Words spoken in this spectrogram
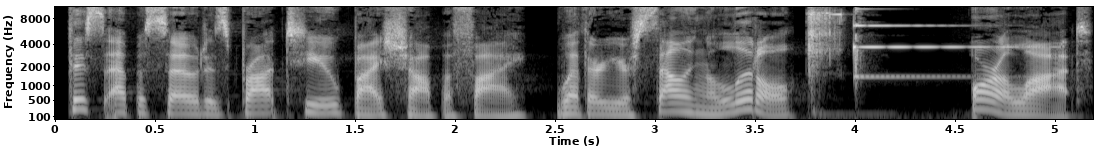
This episode is brought to you by Shopify. Whether you're selling a little or a lot,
